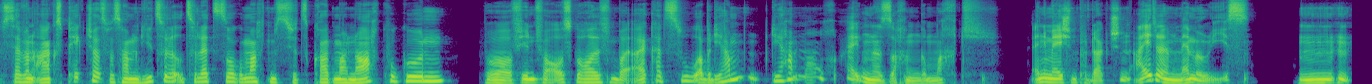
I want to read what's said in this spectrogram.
Seven Arcs Pictures, was haben die zuletzt so gemacht? Müsste ich jetzt gerade mal nachgucken war auf jeden Fall ausgeholfen bei Alkatsu, aber die haben, die haben auch eigene Sachen gemacht. Animation Production, Idle Memories. Mhm.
